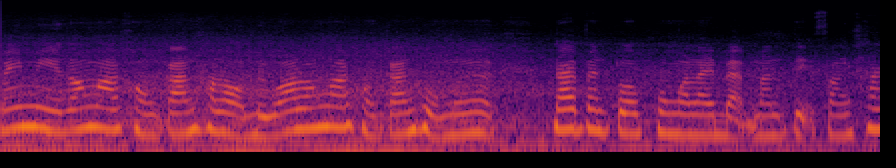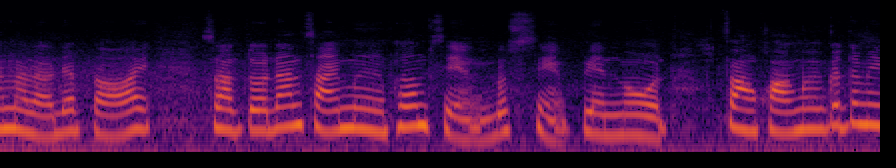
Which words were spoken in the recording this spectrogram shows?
ไม่มีร่องรอยของการถลอกหรือว่าร่องรอยของการถูมือ ได้เป็นตัวพวงมาลัยแบบมัลติฟังก์ชันมาแล้วเรียบร้อยสำหรับตัวด้านซ้ายมือเพิ่มเสียงลดเสียงเปลี่ยนโหมด ฝั่งขวามือก็จะมี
